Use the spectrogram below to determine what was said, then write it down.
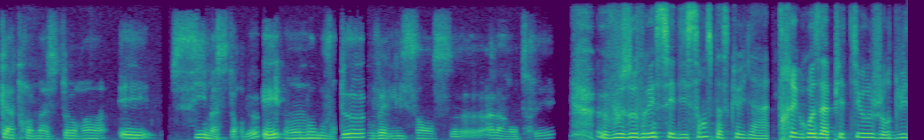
quatre Master 1 et six Master 2, et on ouvre deux nouvelles licences euh, à la rentrée. Vous ouvrez ces licences parce qu'il y a un très gros appétit aujourd'hui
